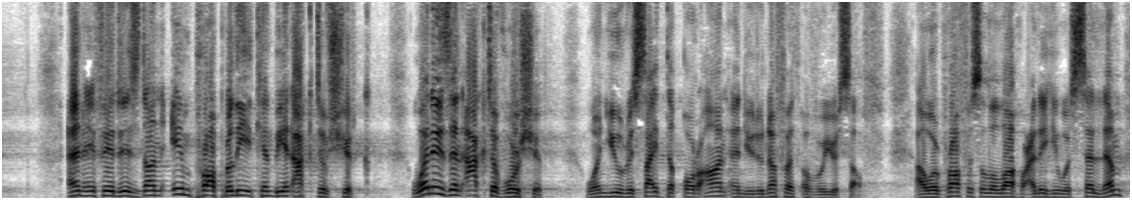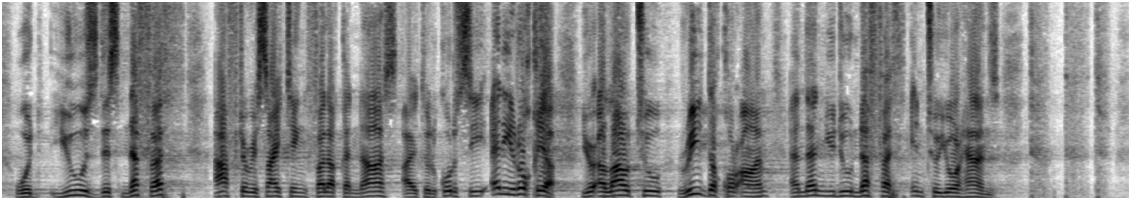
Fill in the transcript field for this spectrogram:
And if it is done improperly, it can be an act of shirk. When is an act of worship? when you recite the Quran and you do nafath over yourself. Our Prophet ﷺ would use this nafath after reciting Falaq al-Nas, Ayatul Kursi, any ruqya. You're allowed to read the Quran and then you do nafath into your hands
